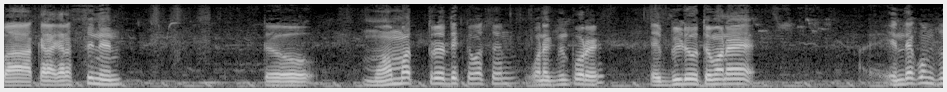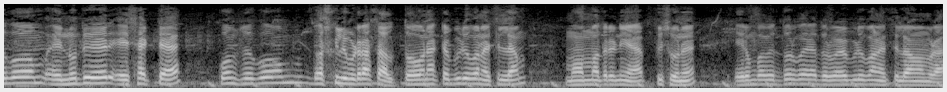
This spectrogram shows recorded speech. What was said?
বা কেরা কেরা চিনেন, তো মোহাম্মদরে দেখতে পাচ্ছেন অনেকদিন পরে এই ভিডিওতে মানে এন্দে কমসে কম এই নদীর এই সাইডটা কমসে কম দশ কিলোমিটার আসাল। তখন একটা ভিডিও বানাইছিলাম মোহাম্মদরে নিয়ে পিছনে। এরমভাবে দৌড়বাইরা দৌড়বাইরা ভিডিও বানাইছিলাম আমরা।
